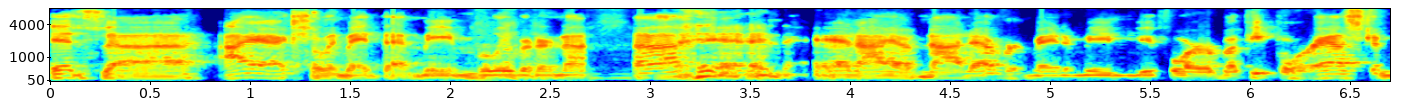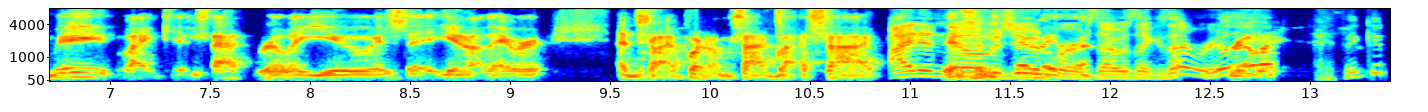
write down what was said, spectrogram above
it's uh, I actually made that meme, believe it or not, uh, and and I have not ever made a meme before. But people were asking me, like, is that really you? Is it you know they were, and so I put them side by side. I didn't This know it was you at first. I was like, is that really? Really? I think it.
